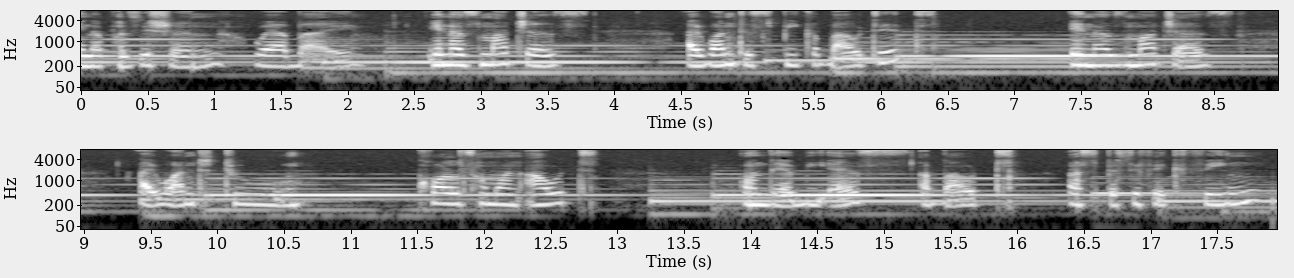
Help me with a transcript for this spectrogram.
in a position whereby, in as much as I want to speak about it, in as much as I want to call someone out on their BS about a specific thing,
